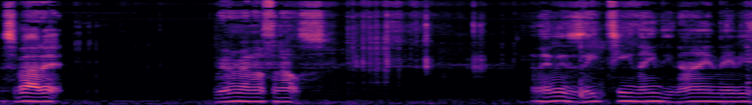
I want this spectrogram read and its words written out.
That's about it. We don't got nothing else. I think this is 1899, maybe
